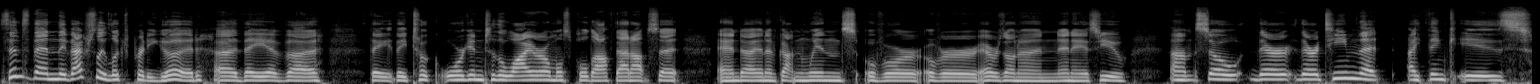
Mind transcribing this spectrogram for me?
Since then, they've actually looked pretty good. Uh, they have uh, they they took Oregon to the wire, almost pulled off that upset, and uh, and have gotten wins over over Arizona and, NASU. Um, so they're they're a team that I think is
